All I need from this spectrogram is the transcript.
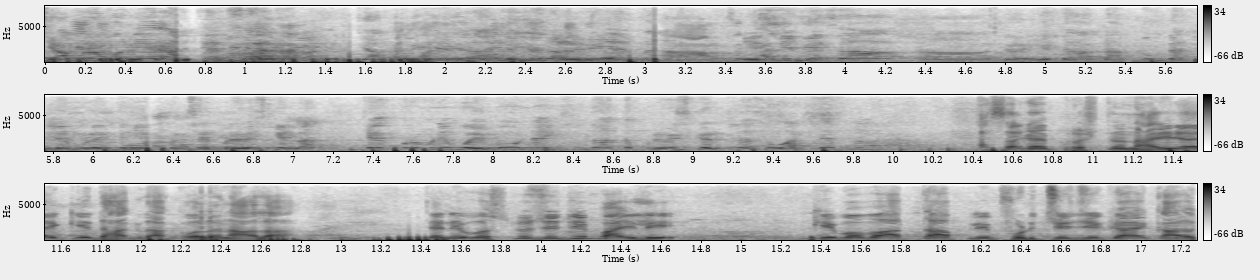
हे असं काही प्रश्न नाही आहे की धाक दाखवला ना आला. त्यांनी वस्तुस्थिती पाहिली की बाबा आत्ता आपली पुढची जी काय काळ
